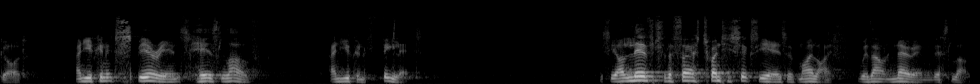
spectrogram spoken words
God, and you can experience His love, and you can feel it. You see, I lived for the first 26 years of my life without knowing this love.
